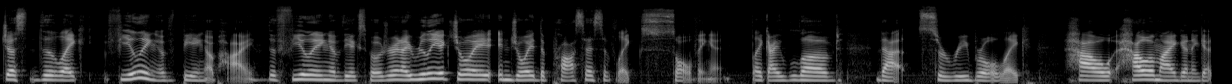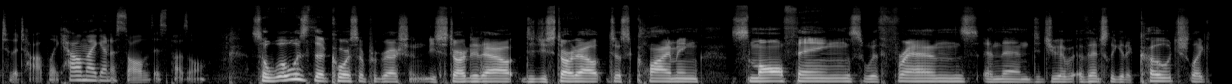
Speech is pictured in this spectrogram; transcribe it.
just the like feeling of being up high, the feeling of the exposure. And I really enjoyed enjoyed the process of like solving it. Like I loved that cerebral like how how am I going to get to the top? Like how am I going to solve this puzzle? So what was the course of progression? You started out did you start out just climbing small things with friends and then did you eventually get a coach? Like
